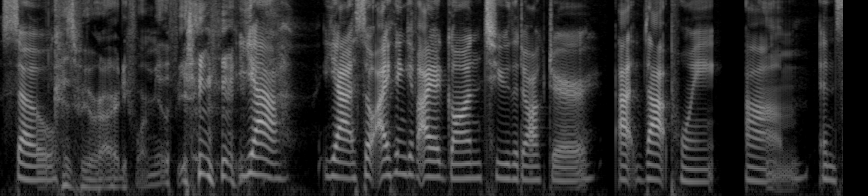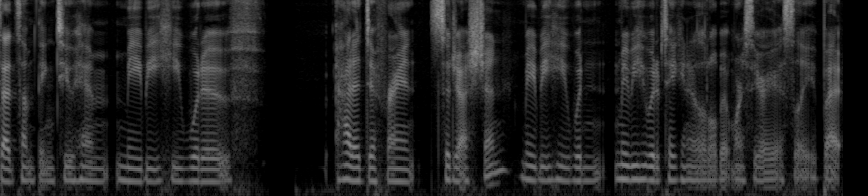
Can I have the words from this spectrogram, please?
So Because we were already formula feeding. yeah, yeah. So I think if I had gone to the doctor at that point um, and said something to him, maybe he would have had a different suggestion. Maybe he wouldn't. Maybe he would have taken it a little bit more seriously. But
